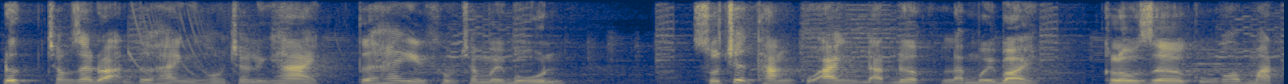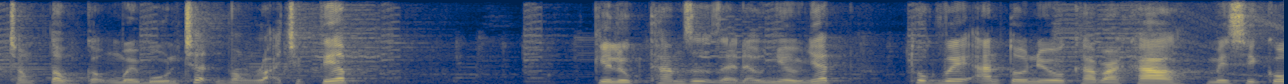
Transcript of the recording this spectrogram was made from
Đức trong giai đoạn từ 2002 tới 2014. Số trận thắng của anh đạt được là 17. Closer cũng góp mặt trong tổng cộng 14 trận vòng loại trực tiếp. Kỷ lục tham dự giải đấu nhiều nhất thuộc về Antonio Carbajal, Mexico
